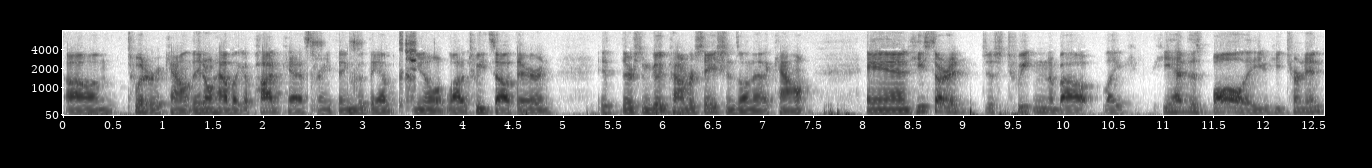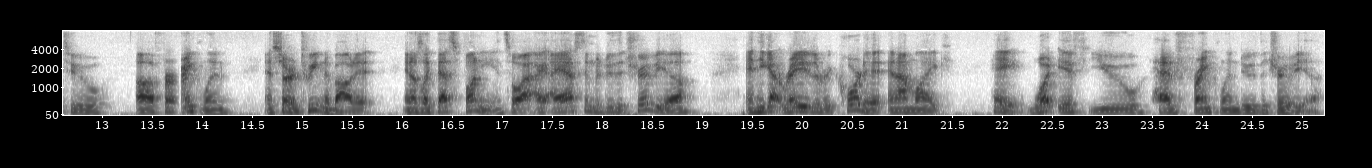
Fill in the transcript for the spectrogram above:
um, Twitter account. They don't have like a podcast or anything, but they have you know a lot of tweets out there, and it, there's some good conversations on that account. And he started just tweeting about like he had this ball that he, he turned into uh, Franklin and started tweeting about it. And I was like, that's funny. And so I, I asked him to do the trivia, and he got ready to record it. And I'm like, hey, what if you had Franklin do the trivia?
